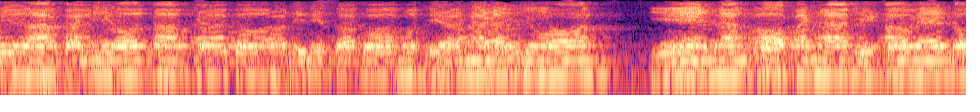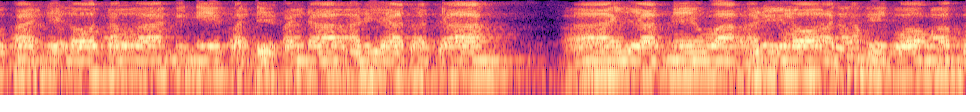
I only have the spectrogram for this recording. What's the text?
วิลาคันิโรธาภะโกปรินิสโกมุตติอนาลโย เยนังโกปัญญาภิกขเวดุขันนิโรธวามินีปฏิปันดาอริยสัจจังอายะเมวะอริโยอัตมิโกมะโก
